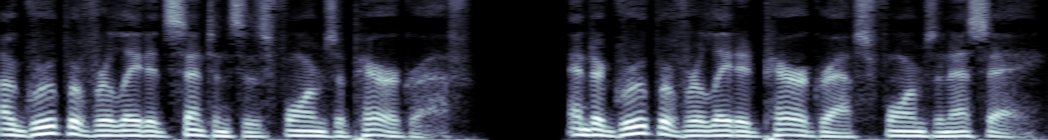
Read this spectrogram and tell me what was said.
A group of related sentences forms a paragraph. And a group of related paragraphs forms an essay.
